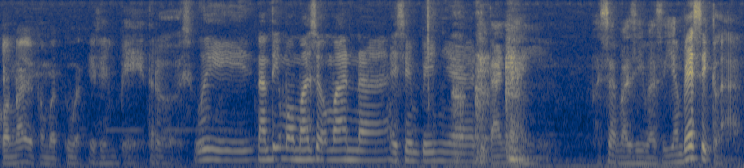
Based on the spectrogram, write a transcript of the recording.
Kona ya tambah tua. SMP terus. Wih, nanti mau masuk mana SMP-nya ditanyai. Bahasa basi-basi yang basic lah.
